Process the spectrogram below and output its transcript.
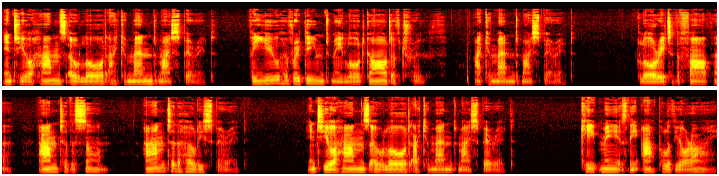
Into your hands, O Lord, I commend my spirit. For you have redeemed me, Lord God of truth. I commend my spirit. Glory to the Father, and to the Son, and to the Holy Spirit. Into your hands, O Lord, I commend my spirit. Keep me as the apple of your eye.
